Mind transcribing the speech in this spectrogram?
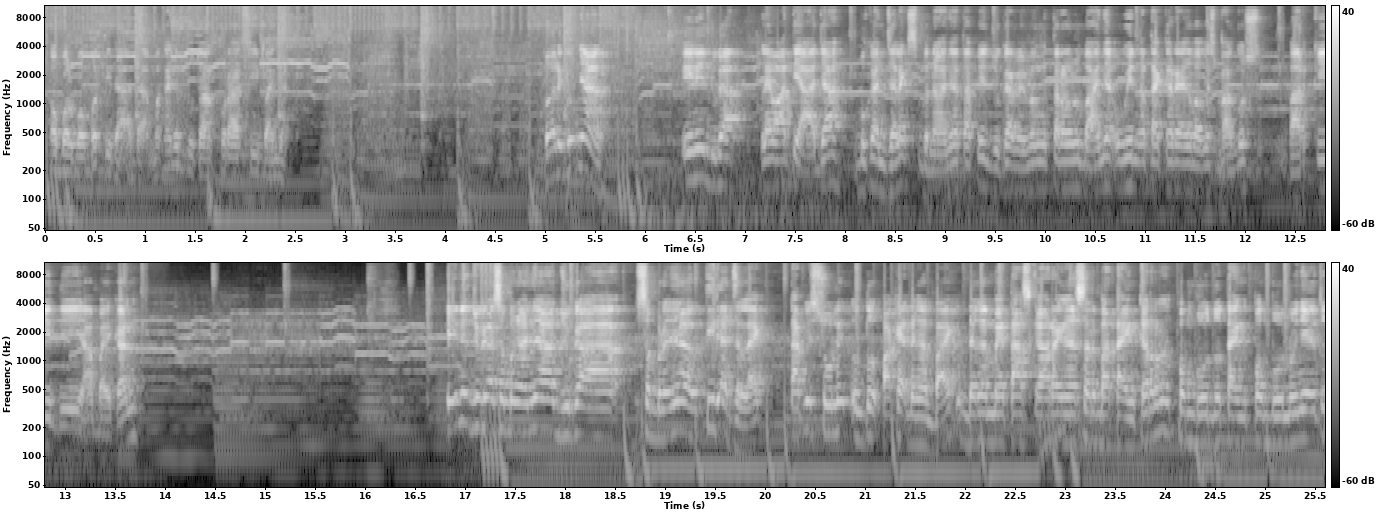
Kobol bobot tidak ada, makanya butuh akurasi banyak. Berikutnya, ini juga lewati aja, bukan jelek sebenarnya, tapi juga memang terlalu banyak win attacker yang bagus-bagus. Barky diabaikan. Ini juga sebenarnya juga sebenarnya tidak jelek, tapi sulit untuk pakai dengan baik dengan meta sekarang yang serba tanker, pembunuh tank pembunuhnya itu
